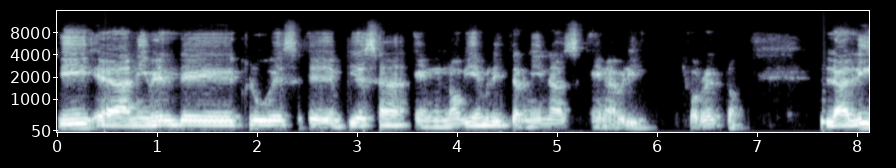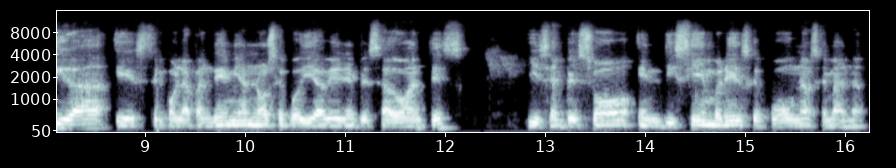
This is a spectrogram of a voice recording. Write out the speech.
Y eh, a nivel de clubes eh, empieza en noviembre y terminas en abril, ¿correcto? La liga este, con la pandemia no se podía haber empezado antes y se empezó en diciembre, se jugó una semana,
